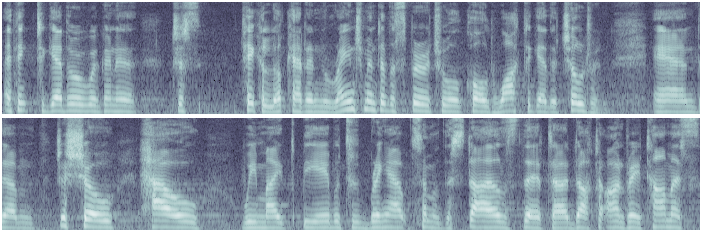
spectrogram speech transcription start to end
I think together we're going to just take a look at an arrangement of a spiritual called Walk Together Children and um, just show how we might be able to bring out some of the styles that uh, Dr. Andre Thomas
